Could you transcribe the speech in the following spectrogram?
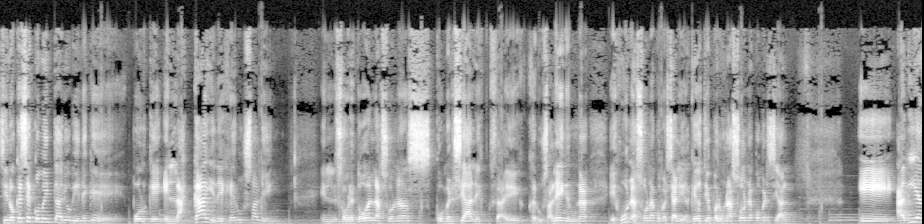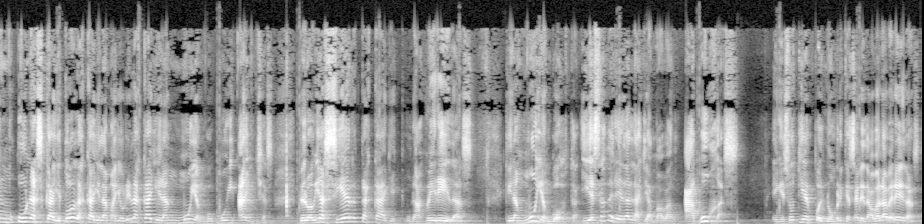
Sino que ese comentario viene que, porque en las calles de Jerusalén, sobre todo en las zonas comerciales, eh, Jerusalén en una, es una zona comercial y en aquellos tiempos era una zona comercial, eh, habían unas calles, todas las calles, la mayoría de las calles eran muy, muy anchas, pero había ciertas calles, unas veredas, que eran muy angostas y esas veredas las llamaban agujas. En esos tiempos el nombre que se le daba a las veredas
